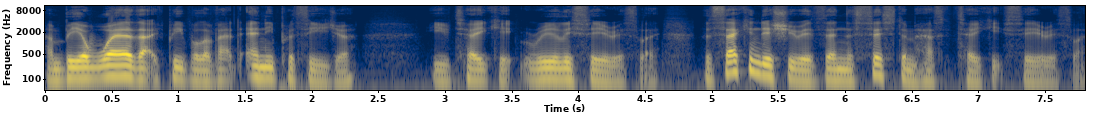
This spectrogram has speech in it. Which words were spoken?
and be aware that if people have had any procedure, you take it really seriously. The second issue is then the system has to take it seriously.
